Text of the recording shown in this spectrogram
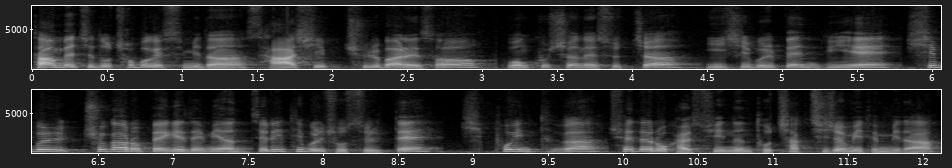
다음 배치도 쳐보겠습니다. 40 출발해서 원 쿠션의 숫자 20을 뺀 뒤에 10을 추가로 빼게 되면 3팁을 줬을 때 10포인트가 최대로 갈 수 있는 도착 지점이 됩니다.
